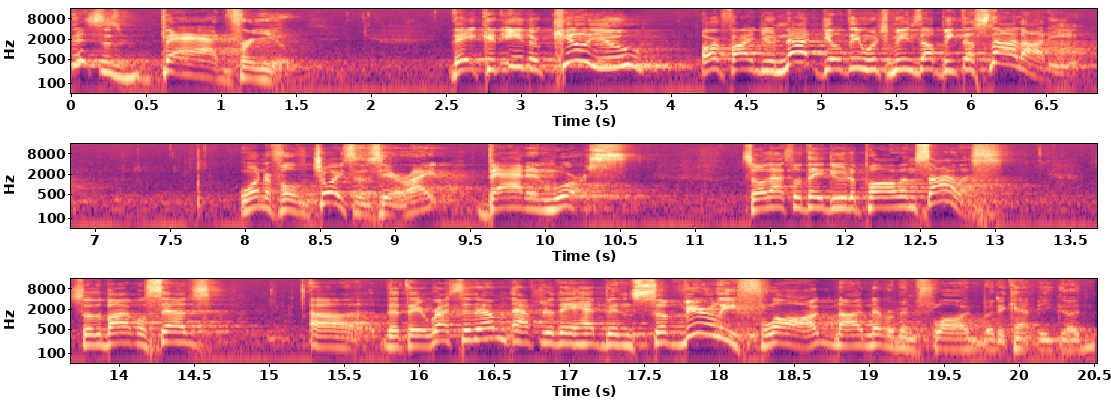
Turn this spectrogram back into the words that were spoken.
this is bad for you. They can either kill you or find you not guilty, which means they'll beat the snot out of you. Wonderful choices here, right? Bad and worse. So that's what they do to Paul and Silas. So the Bible says uh, that they arrested them after they had been severely flogged. Now, I've never been flogged, but it can't be good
